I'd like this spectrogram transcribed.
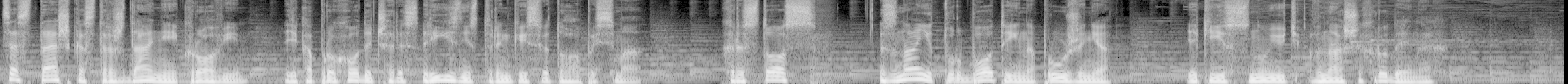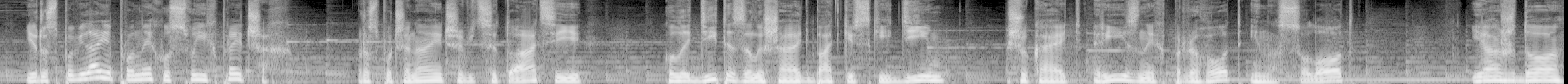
Це стежка страждання і крові, яка проходить через різні сторінки святого письма. Христос знає турботи і напруження, які існують в наших родинах, і розповідає про них у своїх притчах, розпочинаючи від ситуації, коли діти залишають батьківський дім, шукають різних пригод і насолод, і аж до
